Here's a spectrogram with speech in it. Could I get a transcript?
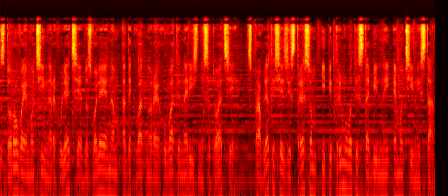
Здорова емоційна регуляція дозволяє нам адекватно реагувати на різні ситуації, справлятися зі стресом і підтримувати стабільний емоційний стан.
